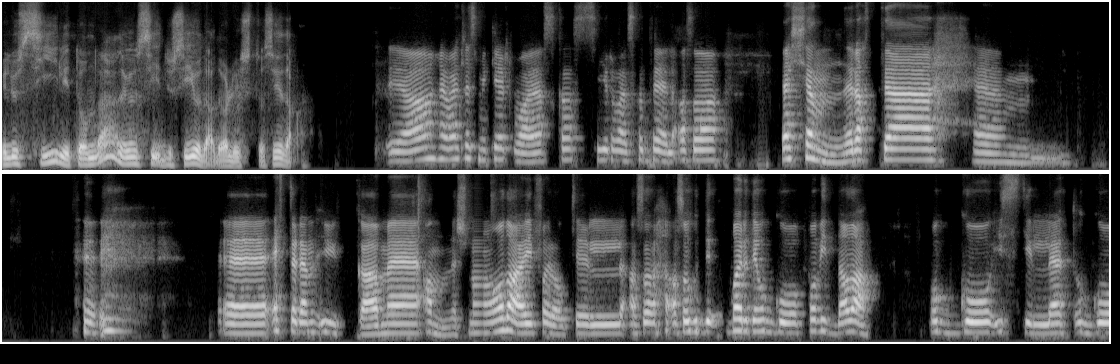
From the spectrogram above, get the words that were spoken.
Vil du si litt om det? Du, si, du sier jo det du har lyst til å si, da. Ja, jeg vet liksom ikke helt hva jeg skal si eller hva jeg skal dele. Altså, jeg kjenner at jeg um, Etter den uka med Anders nå, da, i forhold til altså, altså Bare det å gå på vidda, da. Å gå i stillhet og gå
